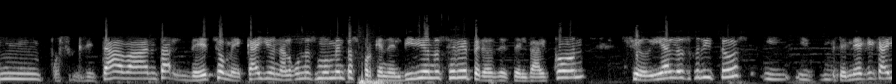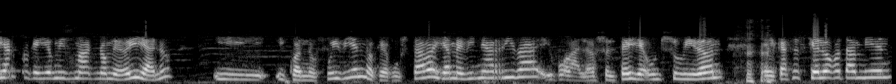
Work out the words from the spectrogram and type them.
mm, pues gritaban, tal. De hecho, me callo en algunos momentos porque en el vídeo no se ve, pero desde el balcón se oían los gritos y, y me tenía que callar porque yo misma no me oía, ¿no? Y, y cuando fui viendo que gustaba, ya me vine arriba y buah, lo solté ya un subidón. El caso es que luego también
